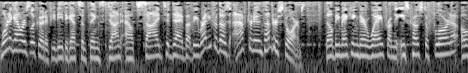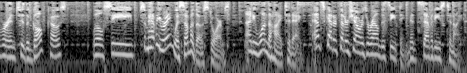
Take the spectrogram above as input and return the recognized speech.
Morning hours look good if you need to get some things done outside today, but be ready for those afternoon thunderstorms. They'll be making their way from the east coast of Florida over into the Gulf Coast. We'll see some heavy rain with some of those storms. 91 the high today. And scattered thunder showers around this evening, mid 70s tonight.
